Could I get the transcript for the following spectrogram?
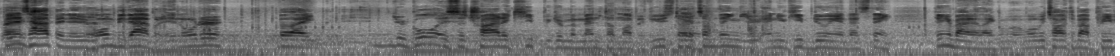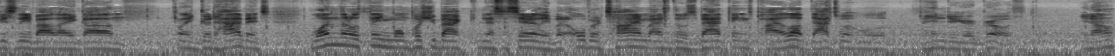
right? things happen and it won't be that but in order but like your goal is to try to keep your momentum up if you start Yeah. something you, and you keep doing it that's thing think about it like what we talked about previously about like um like good habits one little thing won't push you back necessarily but over time as those bad things pile up that's what will hinder your growth you know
